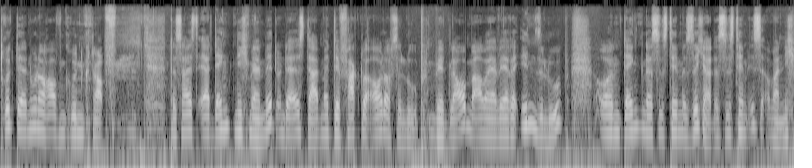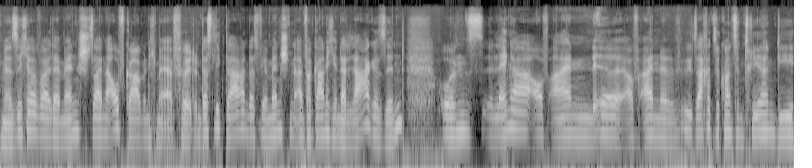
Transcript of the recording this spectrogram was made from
drückt er nur noch auf den grünen Knopf. Das heißt, er denkt nicht mehr mit und er ist damit de facto out of the loop. Wir glauben aber, er wäre in the loop und denken, das System ist sicher. Das System ist aber nicht mehr sicher, weil der Mensch seine Aufgabe nicht mehr erfüllt. Und das liegt daran, dass wir Menschen einfach gar nicht in der Lage sind, uns länger auf, ein, äh, auf eine Sache zu konzentrieren, die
